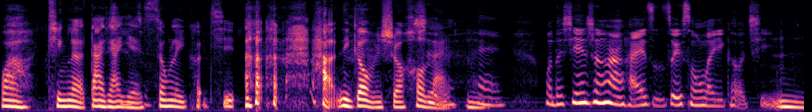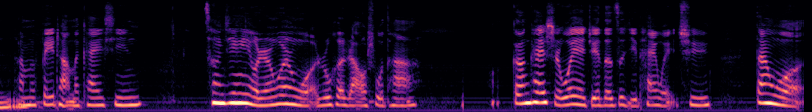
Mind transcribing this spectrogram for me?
哇，听了大家也松了一口气。好，你跟我们说后来，嗯，嘿，我的先生和孩子最松了一口气，嗯，他们非常的开心。曾经有人问我如何饶恕他，刚开始我也觉得自己太委屈，但我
